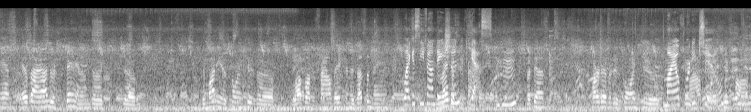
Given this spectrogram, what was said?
And as I understand, the, the, the money is going to the Loveland Foundation. Is that the name? Legacy Foundation? Legacy Yes. Foundation. hmm But then part of it is going to Mile Mile 42. 42 Coffee.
